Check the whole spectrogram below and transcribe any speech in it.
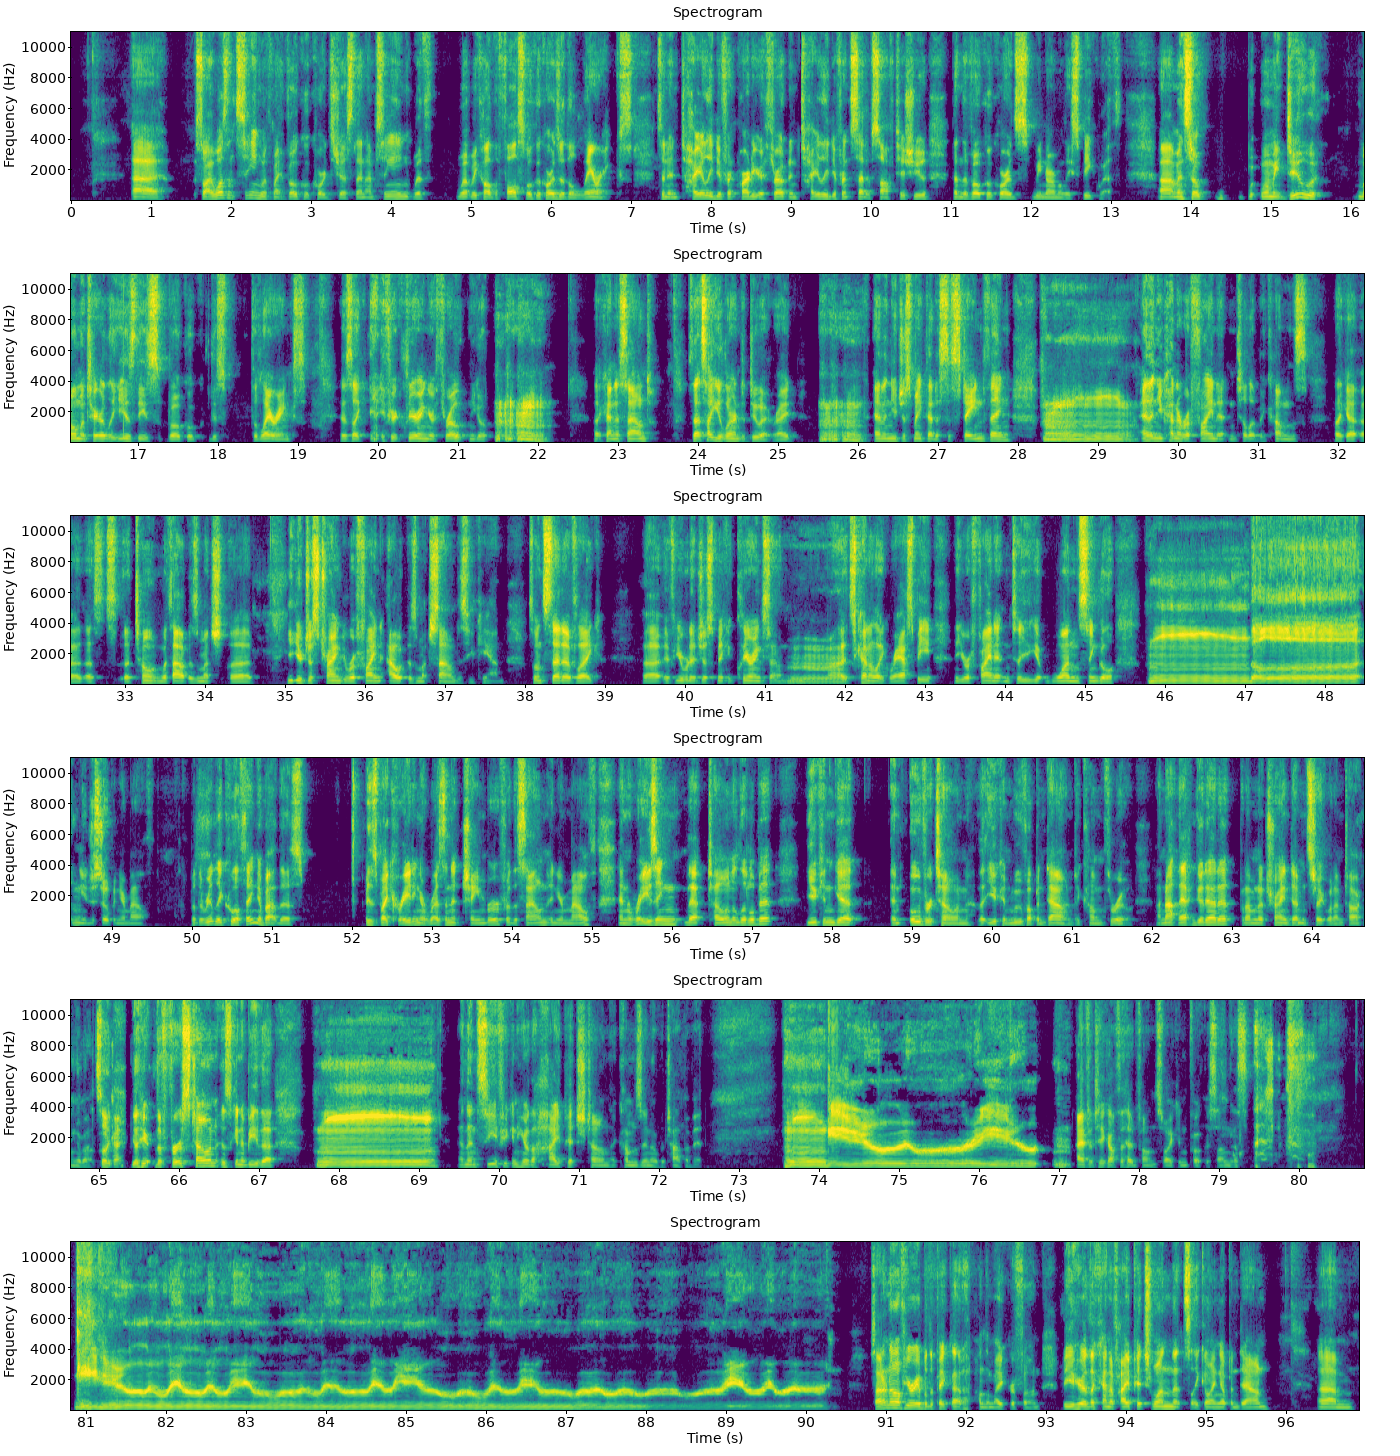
Uh, so I wasn't singing with my vocal cords just then. I'm singing with what we call the false vocal cords or the larynx. It's an entirely different part of your throat, entirely different set of soft tissue than the vocal cords we normally speak with. Um, and so w- when we do momentarily use these vocal, this the larynx is like if you're clearing your throat and you go that kind of sound. So that's how you learn to do it, right? and then you just make that a sustained thing, and then you kind of refine it until it becomes like a a tone without as much. Uh, you're just trying to refine out as much sound as you can. So instead of like, uh, if you were to just make a clearing sound, it's kind of like raspy, and you refine it until you get one single, and you just open your mouth. But the really cool thing about this is by creating a resonant chamber for the sound in your mouth and raising that tone a little bit, you can get an overtone that you can move up and down to come through. I'm not that good at it, but I'm going to try and demonstrate what I'm talking about. So Okay. you'll hear the first tone is going to be the and then see if you can hear the high pitched tone that comes in over top of it. I have to take off the headphones so I can focus on this. So I don't know if you're able to pick that up on the microphone, but you hear the kind of high pitched one that's like going up and down. Um,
